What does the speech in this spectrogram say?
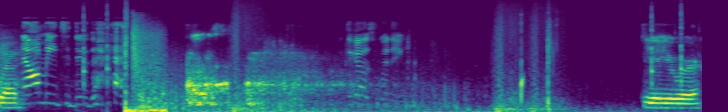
Oh, no. Now I mean to do that. I think I was winning. Yeah, you were.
